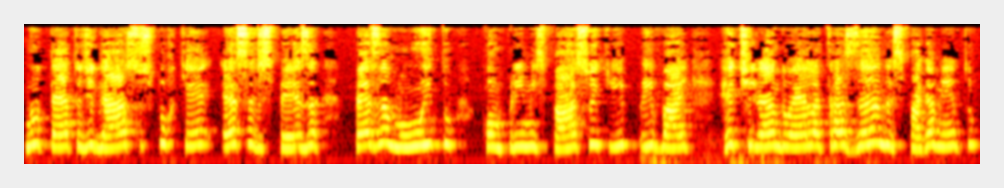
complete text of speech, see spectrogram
no teto de gastos, porque essa despesa pesa muito, comprime espaço e, e vai retirando ela, atrasando esse pagamento.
